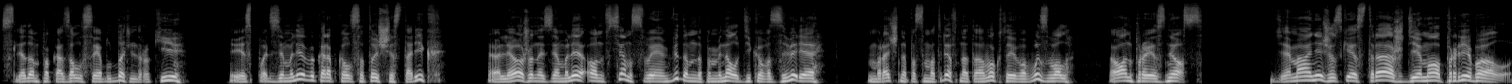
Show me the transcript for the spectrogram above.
Следом показался и обладатель руки. Из-под земли выкарабкался тощий старик. Лежа на земле, он всем своим видом напоминал дикого зверя. Мрачно посмотрев на того, кто его вызвал, он произнес: «Демонический страж Демо прибыл!»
